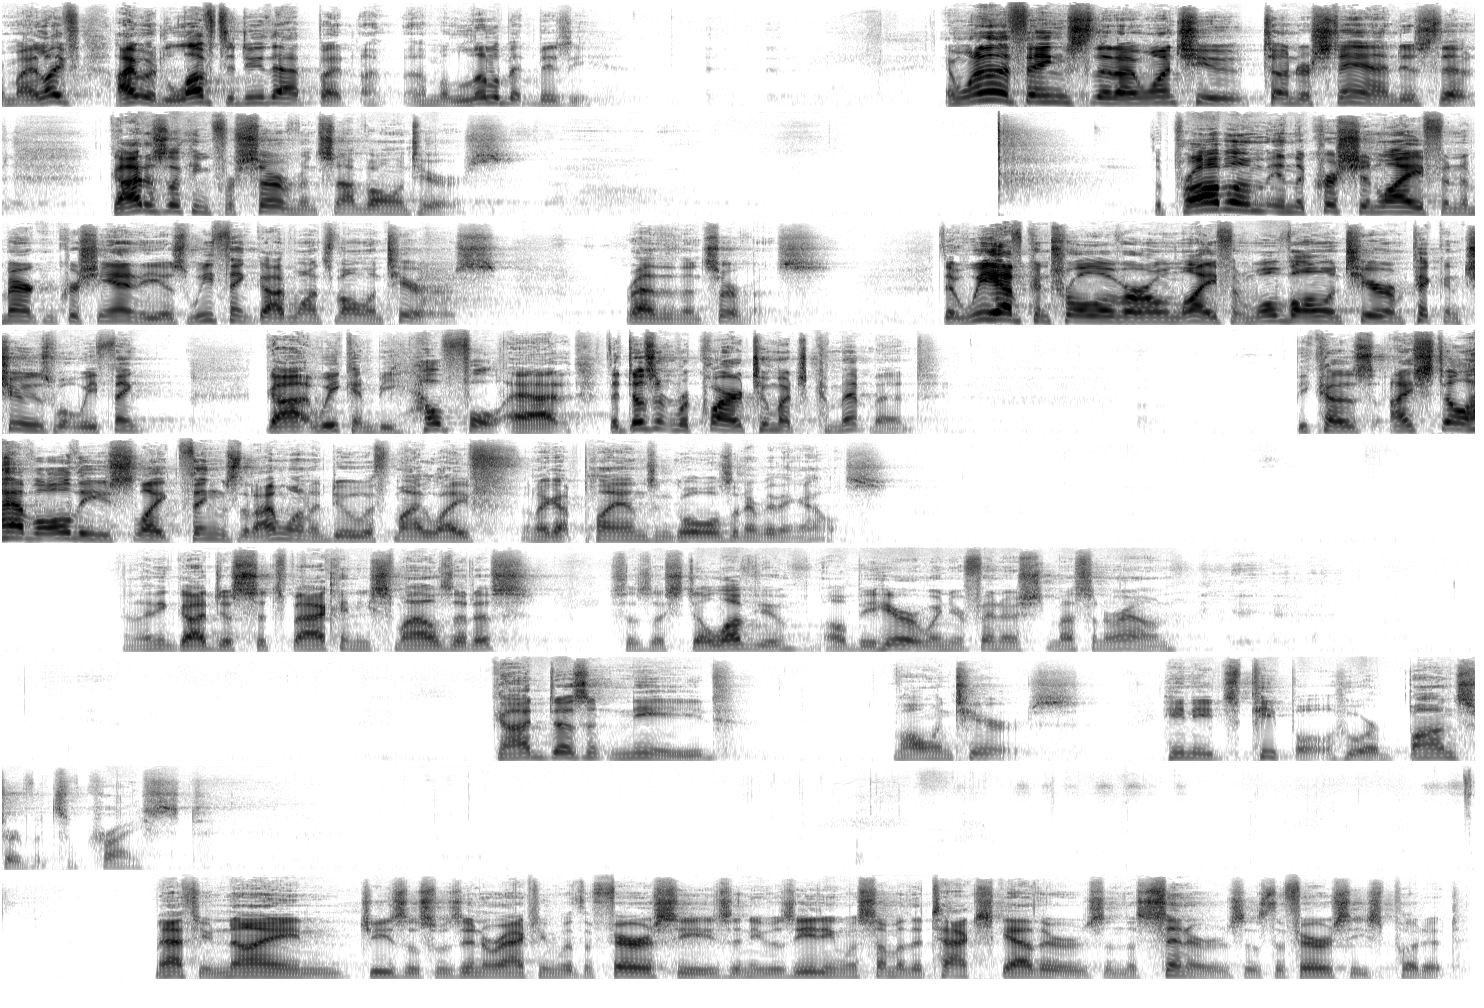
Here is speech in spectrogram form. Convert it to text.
Or my life, I would love to do that, but I'm a little bit busy. And one of the things that I want you to understand is that God is looking for servants, not volunteers. The problem in the Christian life and American Christianity is we think God wants volunteers rather than servants. That we have control over our own life and we'll volunteer and pick and choose what we think God we can be helpful at that doesn't require too much commitment because I still have all these like things that I want to do with my life and I got plans and goals and everything else. And I think God just sits back and he smiles at us, says, I still love you. I'll be here when you're finished messing around. God doesn't need volunteers. He needs people who are bondservants of Christ. Matthew 9, Jesus was interacting with the Pharisees and he was eating with some of the tax gatherers and the sinners, as the Pharisees put it.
